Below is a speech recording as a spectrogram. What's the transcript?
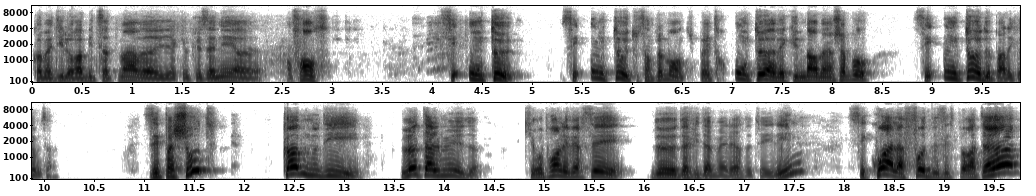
Comme a dit le rabbi de Satmar euh, il y a quelques années euh, en France. C'est honteux. C'est honteux, tout simplement. Tu peux être honteux avec une barbe et un chapeau. C'est honteux de parler comme ça. C'est pas comme nous dit le Talmud, qui reprend les versets de David Ameller de Tehilim. C'est quoi la faute des explorateurs?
